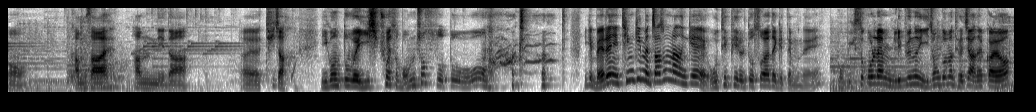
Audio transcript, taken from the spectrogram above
어 감사합니다. 에 튀자 이건 또 왜 20초에서 멈췄어 또 이게 메렌이 튕기면 짜증나는 게 OTP를 또 써야 되기 때문에 뭐 믹스 골렘 리뷰는 이 정도면 되지 않을까요?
